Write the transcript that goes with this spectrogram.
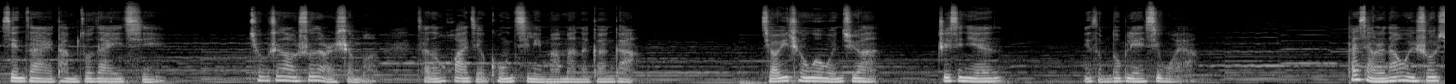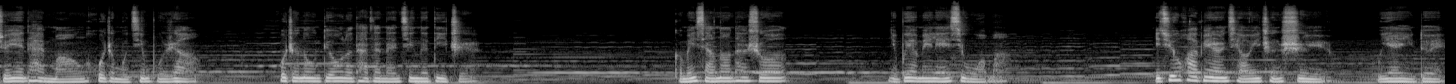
现在他们坐在一起，却不知道说点什么才能化解空气里满满的尴尬。乔一成问文具案：“这些年，你怎么都不联系我呀？”他想着他会说学业太忙，或者母亲不让，或者弄丢了他在南京的地址。可没想到他说。你不也没联系我吗？一句话便让乔一成失语，无言以对。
